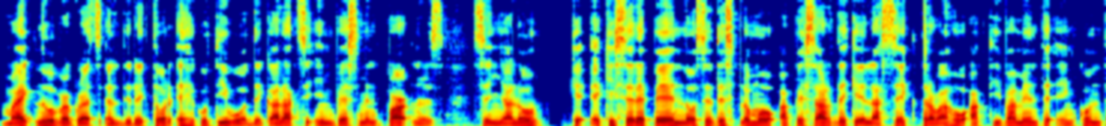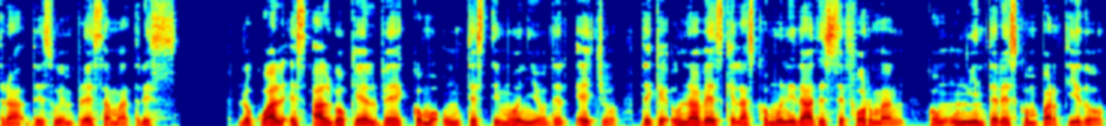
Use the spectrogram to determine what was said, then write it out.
Mike Novogratz, el director ejecutivo de Galaxy Investment Partners, señaló que XRP no se desplomó a pesar de que la SEC trabajó activamente en contra de su empresa matriz, lo cual es algo que él ve como un testimonio del hecho de que una vez que las comunidades se forman con un interés compartido,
